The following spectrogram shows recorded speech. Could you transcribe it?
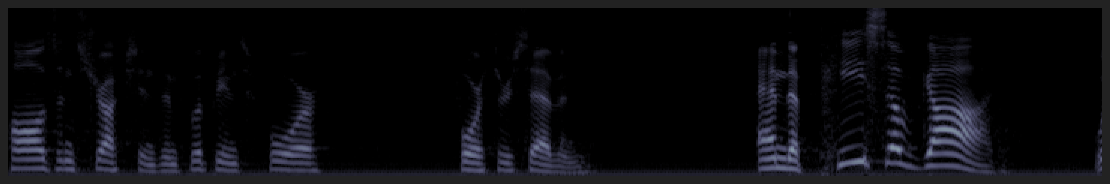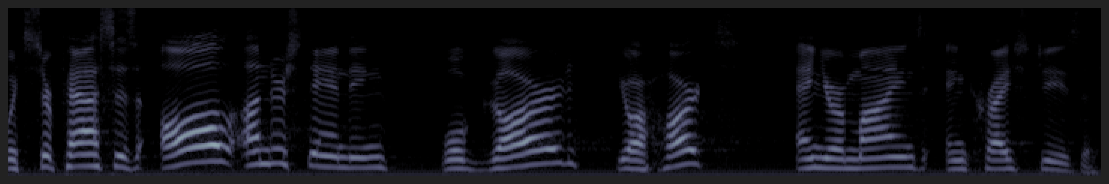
Paul's instructions in Philippians 4 4 through 7. And the peace of God, which surpasses all understanding, will guard your hearts and your minds in Christ Jesus.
